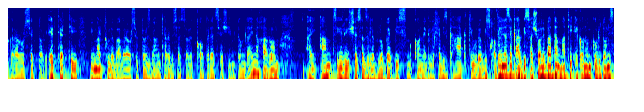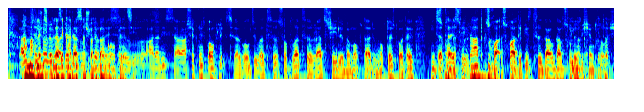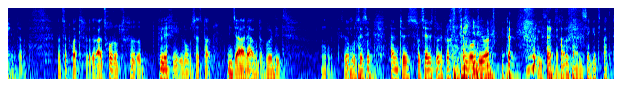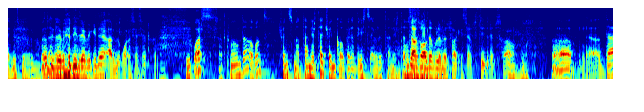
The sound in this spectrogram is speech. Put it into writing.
აგრარული სექტორი. ერთ-ერთი მიმართულება აგრარული სექტორის განვითარებისა სწორედ კოოპერაციაში იმიტომ დაინახა რომ აი ამ წირი შესაძლებლობების მქონე გლეხების გააქტიურების ყველაზე კარგი საშუალება და მათი ეკონომიკური დონის ამაღლების ყველაზე კარგი საშუალებაა კოოპერაცია. არ არის არ შექმნის კონფლიქტს გარკვეულწილად სოფლად, რაც შეიძლება მოხდეს, მოხდეს თქვა და მიწათა ეს სხვა სხვა ტიპის გამსხვილების შემთხვევაში, იმიტომ რომ როცა თქვა ცხოვრობს გლეხი, რომელსაც თქვა მიწა არ აქვს და გვერდით როგორც ესე თან თუ სოციალისტური ქვეყნიდან მოვდივარ. კი, ხაროთ არის ეგეთი ფაქტებიც ბევრი მოხდა. დიდრები დიდრები კიდე არ გიყვარს ესე ვთქვა. გიყვარს, რა თქმა უნდა, ოღონდ ჩვენს მათთან ერთად ჩვენი კოოპერატივის წევრებთან ერთად. უძალს ვალდებულებებს ვაკისებთ დიდრებს, ხო? და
